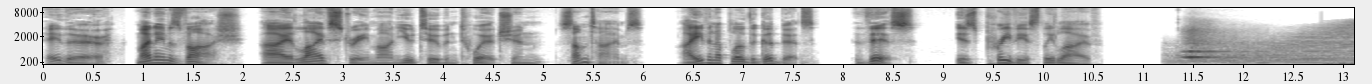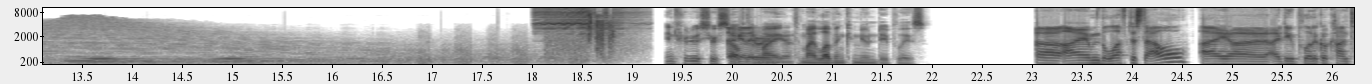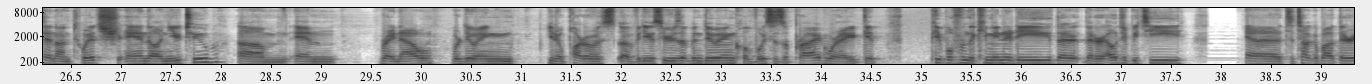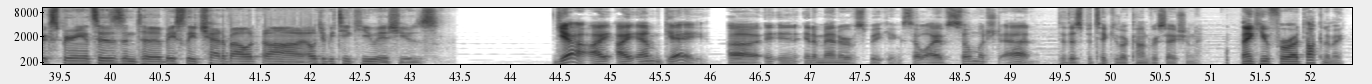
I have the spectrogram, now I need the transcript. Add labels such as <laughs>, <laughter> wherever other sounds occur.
Hey there. My name is Vosh. I live stream on YouTube and Twitch, and sometimes I even upload the good bits. This is Previously Live. Introduce yourself Okay, to there we my go. to my loving community, please. Uh, I'm the leftist owl. I uh, I do political content on Twitch and on YouTube. Um, and right now we're doing you know part of a video series I've been doing called Voices of Pride, where I get people from the community that are, that are LGBT uh, to talk about their experiences and to basically chat about uh, LGBTQ issues. Yeah, I, I am gay, uh, in, in a manner of speaking, so I have so much to add to this particular conversation. Thank you for uh, talking to me.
